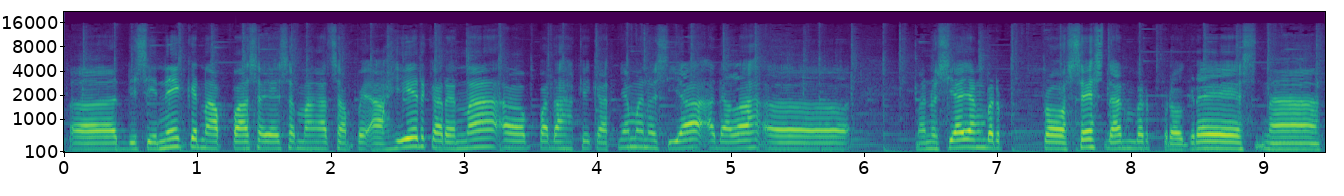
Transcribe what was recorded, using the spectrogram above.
uh, di sini kenapa saya semangat sampai akhir? Karena uh, pada hakikatnya manusia adalah uh, manusia yang berproses dan berprogres. Nah,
